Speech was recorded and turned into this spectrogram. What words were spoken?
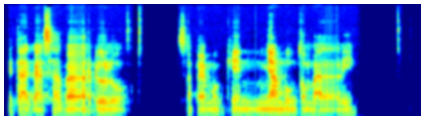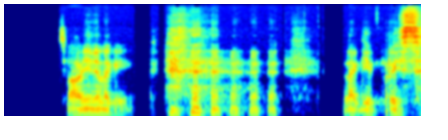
kita agak sabar dulu sampai mungkin nyambung kembali. Soalnya ini lagi lagi freeze.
